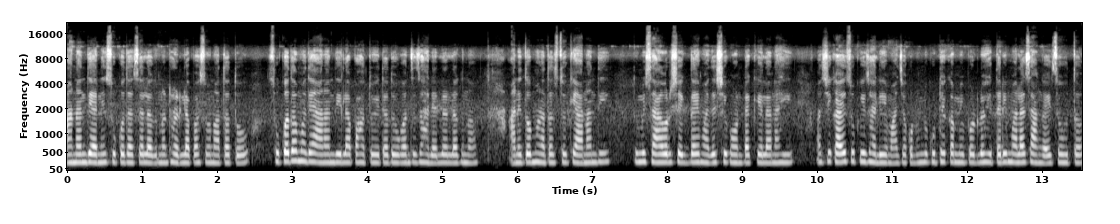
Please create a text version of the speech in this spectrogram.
आनंदी आणि सुखदाचं लग्न ठरल्यापासून आता तो सुखदामध्ये आनंदीला पाहतोय. त्या दोघांचं झालेलं लग्न. आणि तो म्हणत असतो की आनंदी तुम्ही सहा वर्ष एकदाही माझ्याशी कॉन्टॅक्ट केला नाही. अशी काय चुकी झाली आहे माझ्याकडून? मी कुठे कमी पडलो हे तरी मला सांगायचं होतं.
